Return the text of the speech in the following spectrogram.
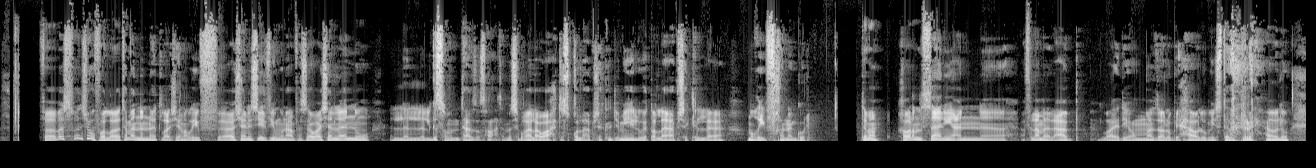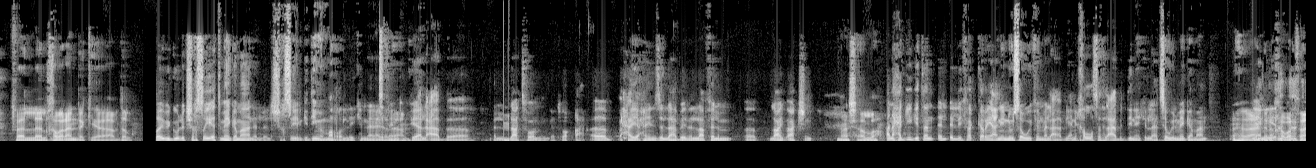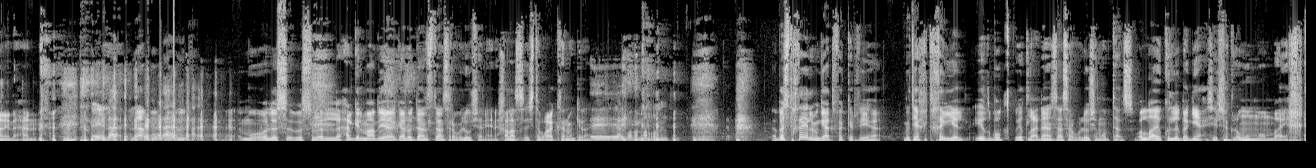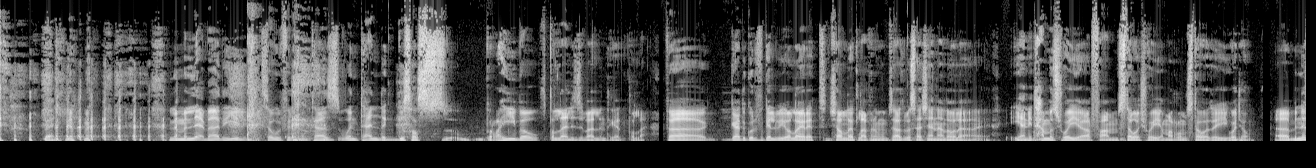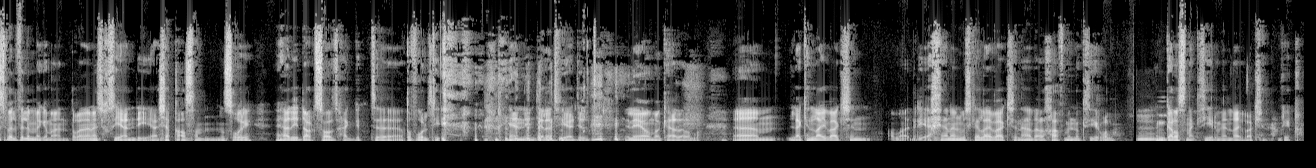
فبس نشوف والله أتمنى إنه يطلع شيء نظيف عشان يصير في منافسة وعشان لأنه ال- ال- القصة ممتازة صراحة بس يبغى لها واحد يصقلها بشكل جميل ويطلعها بشكل آه، نظيف خلينا نقول. تمام خبرنا الثاني عن آه، أفلام الألعاب الله يهديهم ما زالوا بيحاولوا بيستمروا يحاولوا فالخبر عندك يا عبد الله. طيب يقول لك شخصية Mega Man الشخصية القديمة مرة اللي كنا نعرفها. يمكن في ألعاب آه، ال platform أتوقع حي حينزل لها بإذن الله فيلم live action ما شاء الله. أنا حقيقة ال- اللي فكر يعني إنه يسوي فيلم ألعاب يعني خلصت ألعاب الدنيا كلها تسوي ال Mega Man. هذا يعني- عندنا خبر ثاني دحين. اي لا. لا مو مو بس بس الحلقة الماضية قالوا Dance Dance Revolution يعني خلاص إيش تبغى أكثر من كذا؟ اي الوضع مرة منتهي بس تخيل لما قاعد أفكر فيها قلت يا أخي تخيل يضبط ويطلع Dance Dance Revolution ممتاز. والله وكل الباقيين حيصير شكل أمهم بايخ. لما اللعبة هذه هي اللي تسوي فيلم ممتاز وأنت عندك قصص رهيبة وتطلع لي الزبالة اللي أنت قاعد تطلع. فقاعد أقول في قلبي والله يا ريت إن شاء الله يطلع فيلم ممتاز بس عشان هذول يعني تحمس شوية أرفع مستوى شوية مره مستوى زي وجههم. بالنسبة لفيلم Mega Man طبعا أنا شخصيه عندي اعشقها أصلا من صغري. هذه Dark Souls حقت آه، طفولتي. يعني انجلدت فيها جلد ليومك هذا والله. لكن live action والله أدري يا أخي أنا المشكلة live action هذا أخاف منه كثير والله. انقرصنا كثير من ال live action حقيقة.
